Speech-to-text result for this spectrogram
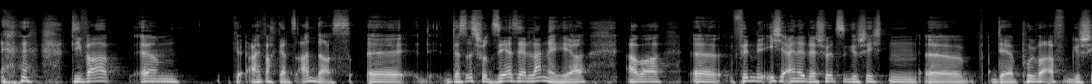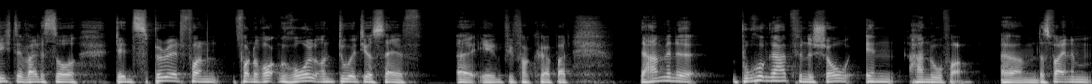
Die war, ähm, einfach ganz anders. Äh, das ist schon sehr, sehr lange her, aber äh, finde ich eine der schönsten Geschichten äh, der Pulveraffen-Geschichte, weil es so den Spirit von, von Rock'n'Roll und Do-It-Yourself äh, irgendwie verkörpert. Da haben wir eine Buchung gehabt für eine Show in Hannover. Ähm, das war in einem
